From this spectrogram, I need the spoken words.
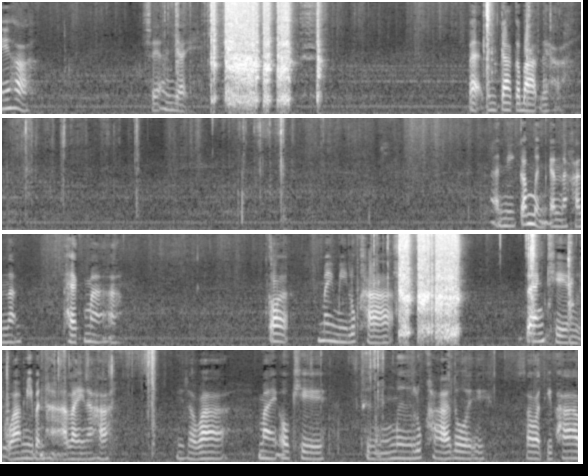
นี้ค่ะ ใช้อันใหญ่ แปะเป็นกากบาทเลยค่ะ อันนี้ก็เหมือนกันนะคะนะแพ็คมา ก็ไม่มีลูกค้า แจ้งเคมหรือว่ามีปัญหาอะไรนะคะนี่แต่ว่าไม่โอเค ถึงมือลูกค้าโดยสวัสดิภาพ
